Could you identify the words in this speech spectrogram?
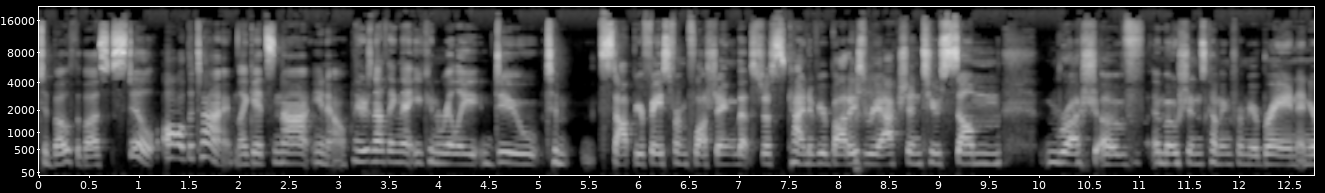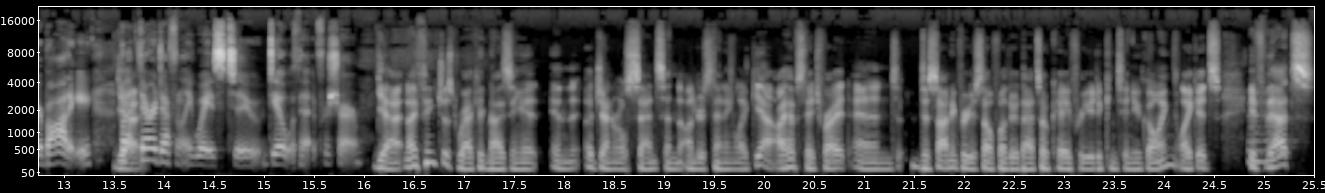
to both of us still all the time. Like it's not, you know, there's nothing that you can really do to stop your face from flushing. That's just kind of your body's reaction to some rush of emotions coming from your brain and your body. Yeah. But there are definitely ways to deal with it for sure. Yeah, and I think just recognizing it in a general sense and understanding, like, yeah, I have stage fright, and deciding for yourself whether that's okay for you to continue going. Like, it's if Mhm. that's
